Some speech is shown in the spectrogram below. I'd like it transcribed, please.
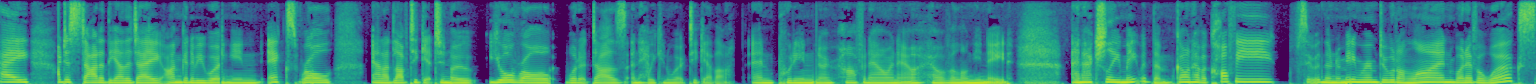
Hey, I just started the other day. I'm going to be working in X role, and I'd love to get to know your role, what it does, and how we can work together. And put in, you know, half an hour, an hour, however long you need, and actually meet with them. Go and have a coffee, sit with them in a meeting room, do it online, whatever works.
